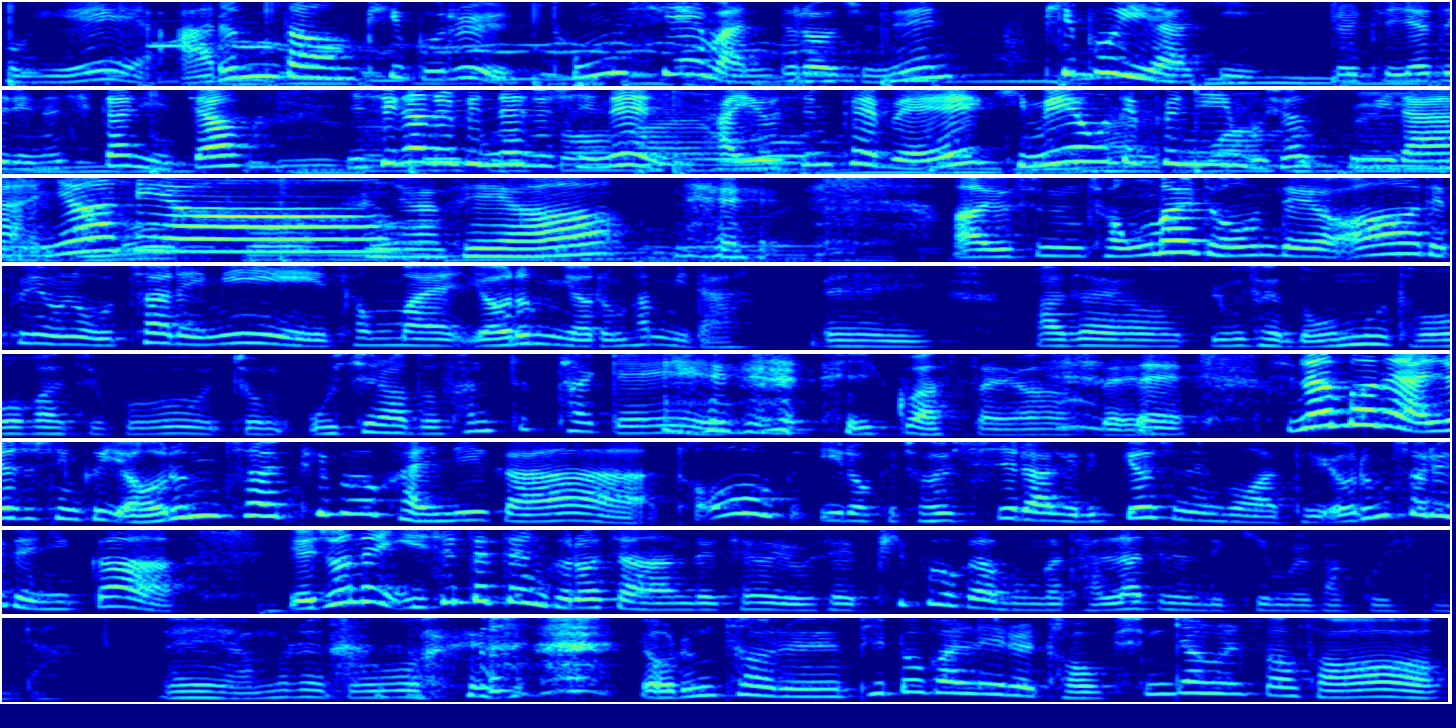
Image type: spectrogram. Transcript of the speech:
거기에 아름다운 피부를 동시에 만들어주는 피부 이야기를 들려드리는 시간이죠. 이 시간을 빛내주시는 바이오신펩의 김혜용 대표님 모셨습니다. 안녕하세요. 안녕하세요. 네. 아, 요즘 정말 더운데요. 아, 대표님 오늘 옷차림이 정말 여름 여름 합니다. 네, 맞아요. 요새 너무 더워가지고 좀 옷이라도 산뜻하게 입고 왔어요. 네. 네. 지난번에 알려주신 그 여름철 피부 관리가 더욱 이렇게 절실하게 느껴지는 것 같아요. 여름철이 되니까 예전에 20대 때는 그러지 않았는데 제가 요새 피부가 뭔가 달라지는 느낌을 받고 있습니다. 네, 아무래도 여름철은 피부 관리를 더욱 신경을 써서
